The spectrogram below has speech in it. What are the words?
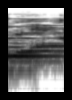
you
